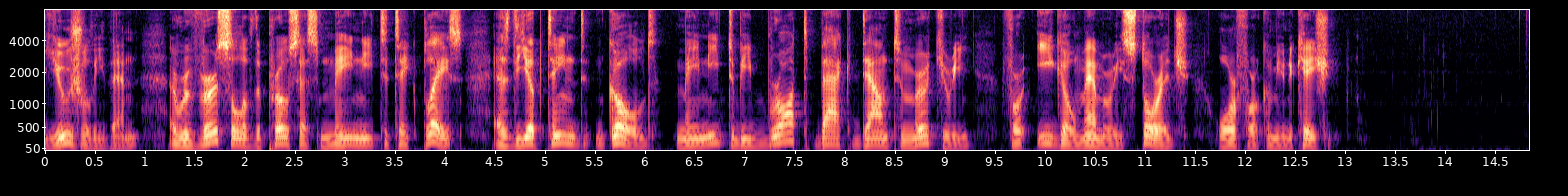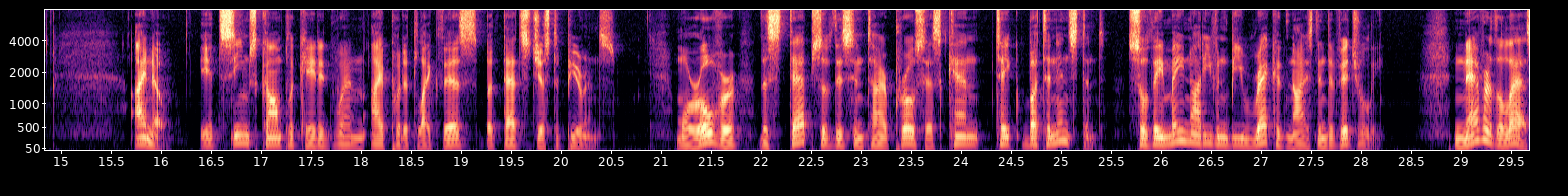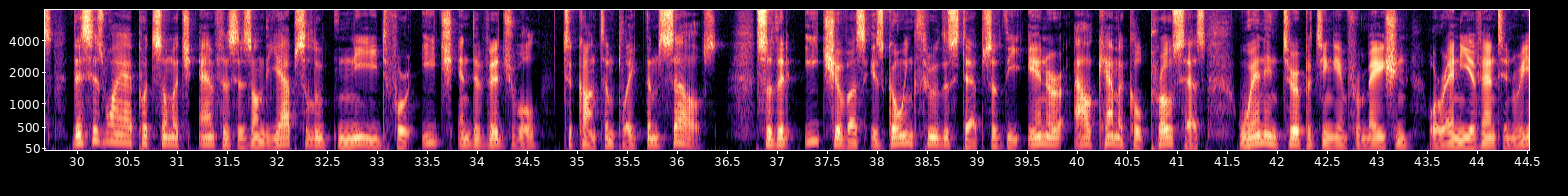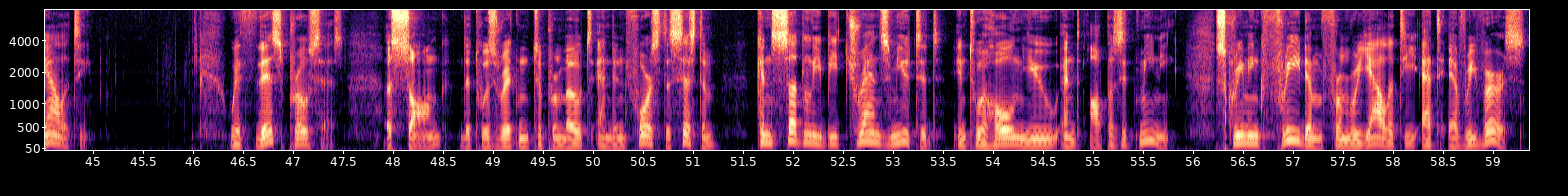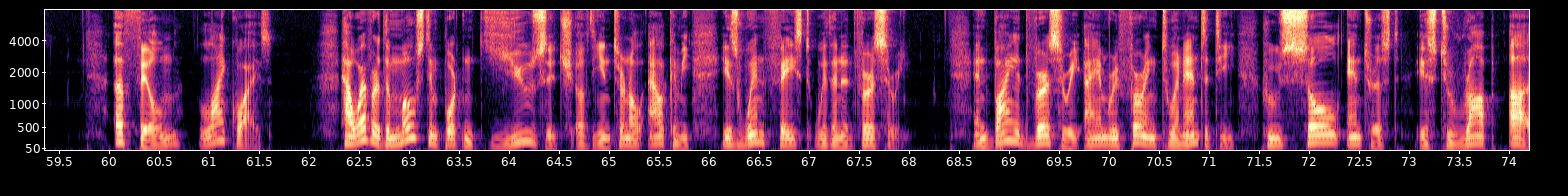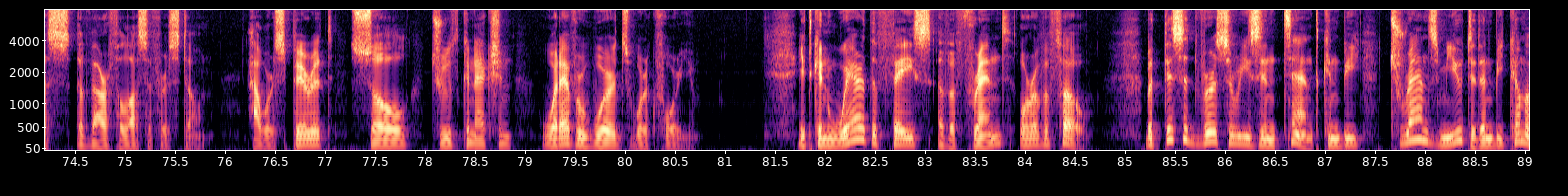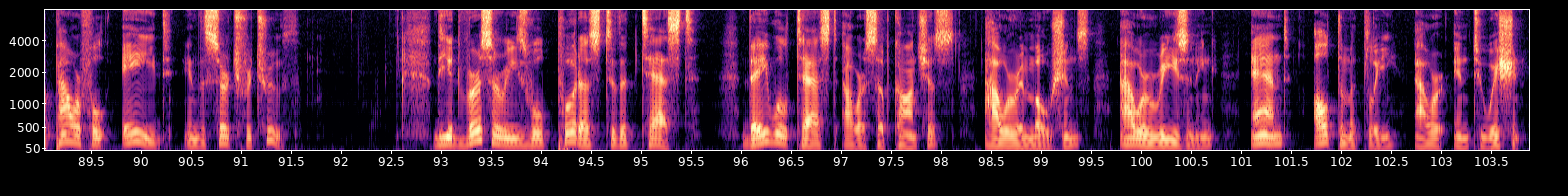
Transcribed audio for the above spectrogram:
Usually, then, a reversal of the process may need to take place, as the obtained gold may need to be brought back down to Mercury for ego memory storage or for communication. I know, it seems complicated when I put it like this, but that's just appearance. Moreover, the steps of this entire process can take but an instant, so they may not even be recognized individually. Nevertheless, this is why I put so much emphasis on the absolute need for each individual to contemplate themselves, so that each of us is going through the steps of the inner alchemical process when interpreting information or any event in reality. With this process, a song that was written to promote and enforce the system can suddenly be transmuted into a whole new and opposite meaning, screaming freedom from reality at every verse. A film, likewise. However, the most important usage of the internal alchemy is when faced with an adversary. And by adversary, I am referring to an entity whose sole interest is to rob us of our philosopher's stone our spirit, soul, truth connection, whatever words work for you. It can wear the face of a friend or of a foe, but this adversary's intent can be transmuted and become a powerful aid in the search for truth. The adversaries will put us to the test. They will test our subconscious, our emotions, our reasoning, and ultimately our intuition.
